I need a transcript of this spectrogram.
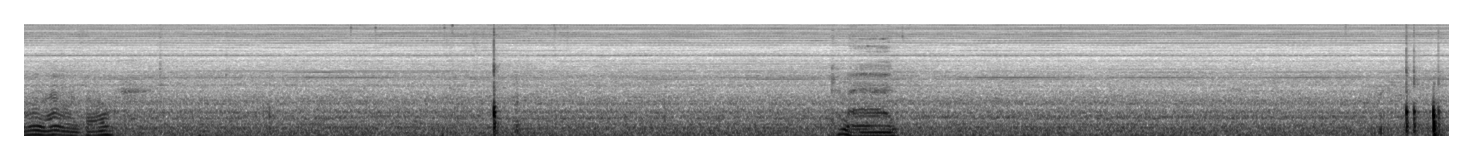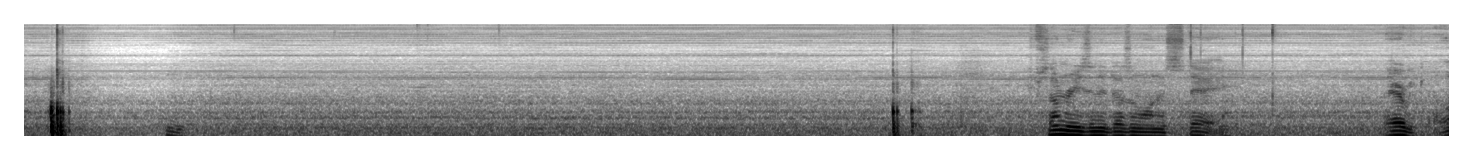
Oh, that one fell. Hmm. For some reason, it doesn't want to stay. There we go.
